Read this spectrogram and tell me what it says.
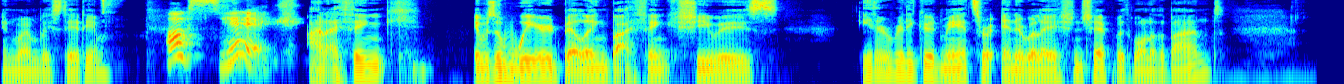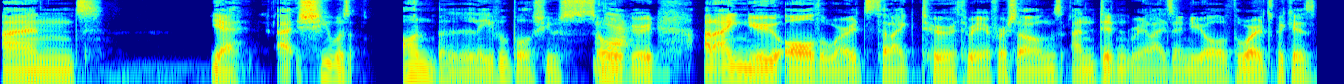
in Wembley Stadium, Oh, sick. and I think it was a weird billing, but I think she was either really good mates or in a relationship with one of the band, and yeah, uh, she was unbelievable. She was so Yeah. good, and I knew all the words to like two or three of her songs, and didn't realize I knew all the words because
